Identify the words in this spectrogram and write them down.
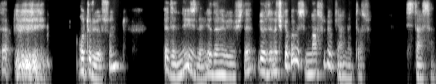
Oturuyorsun. Bedenini izle. Ya da ne bileyim işte gözlerini açık yapabilirsin. Mahsur yok yani meditasyon. İstersen.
